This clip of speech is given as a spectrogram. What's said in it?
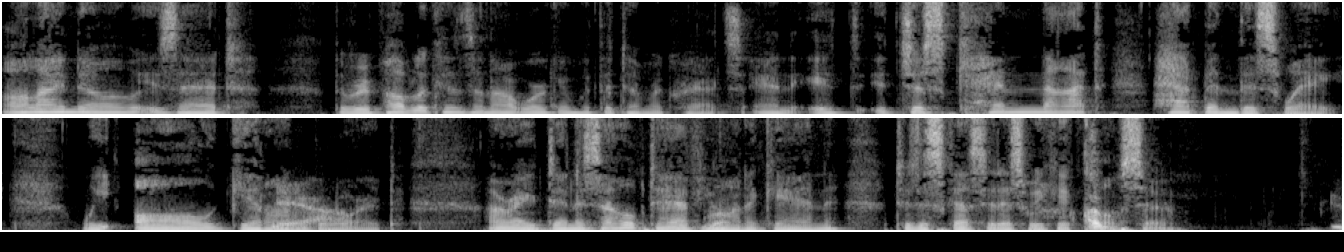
All I know is that the Republicans are not working with the Democrats, and it it just cannot happen this way. We all get on yeah. board. All right, Dennis, I hope to have you on again to discuss it as we get closer. Uh,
